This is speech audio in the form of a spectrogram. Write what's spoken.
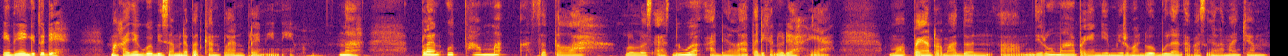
Intinya gitu deh. Makanya gue bisa mendapatkan plan-plan ini. Nah plan utama setelah lulus S2 adalah tadi kan udah ya mau pengen Ramadan um, di rumah pengen diem di rumah dua bulan apa segala macam.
